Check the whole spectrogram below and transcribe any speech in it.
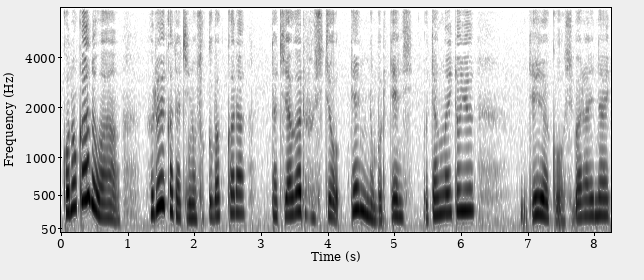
このカードは古い形の束縛から立ち上がる不死鳥天に昇る天使疑いという重力を縛られない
